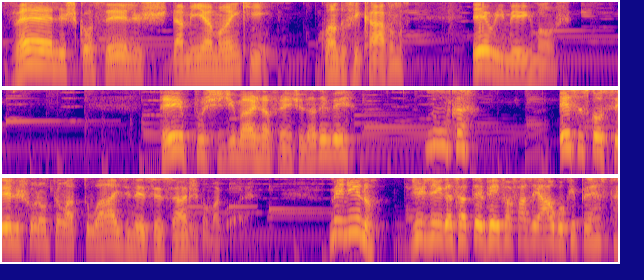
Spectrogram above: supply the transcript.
velhos conselhos da minha mãe que, quando ficávamos, eu e meus irmãos, tempos demais na frente da TV, nunca esses conselhos foram tão atuais e necessários como agora. Menino, desliga essa TV e vá fazer algo que presta,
